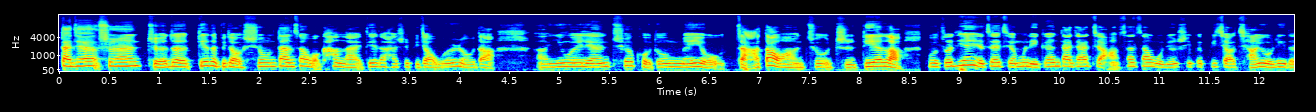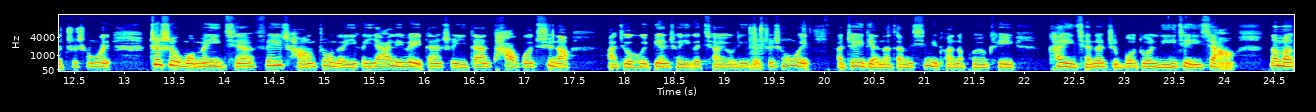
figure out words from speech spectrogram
大家虽然觉得跌的比较凶，但在我看来跌的还是比较温柔的啊，因为连缺口都没有砸到啊，就止跌了。我昨天也在节目里跟大家讲，三三五零是一个比较强有力的支撑位，这是我们以前非常重的一个压力位，但是一旦踏过去呢。啊，就会变成一个强有力的支撑位啊，这一点呢，咱们新米团的朋友可以看以前的直播多理解一下啊。那么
